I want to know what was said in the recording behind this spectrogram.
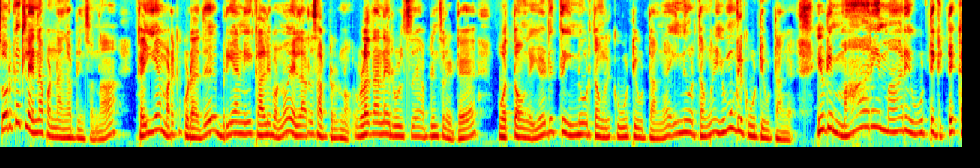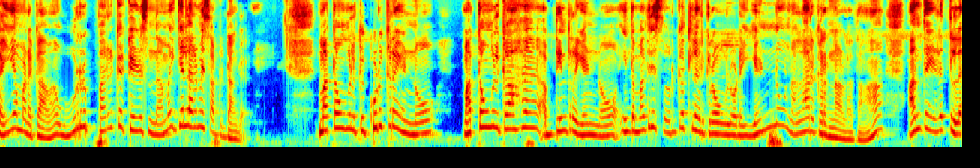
சொர்க்கத்தில் என்ன பண்ணாங்க அப்படின்னு சொன்னால் கையை மடக்கக்கூடாது பிரியாணி காலி பண்ணும் எல்லாரும் சாப்பிட்ருக்கணும் இவ்வளோதானே ரூல்ஸு அப்படின்னு சொல்லிட்டு ஒருத்தவங்க எடுத்து இன்னொருத்தவங்களுக்கு ஊட்டி விட்டாங்க இன்னொருத்தவங்க இவங்களுக்கு ஊட்டி விட்டாங்க. இப்படி மாறி மாறி ஊட்டிக்கிட்டு கையை மடக்காமல் ஒரு பருக்க கீழே சிந்தாமல் எல்லாருமே சாப்பிட்டுட்டாங்க. மற்றவங்களுக்கு கொடுக்குற எண்ணம் மற்றவங்களுக்காக அப்படின்ற எண்ணம் இந்த மாதிரி சொர்க்கத்தில் இருக்கிறவங்களோட எண்ணம் நல்லா இருக்கிறனால தான் அந்த இடத்துல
